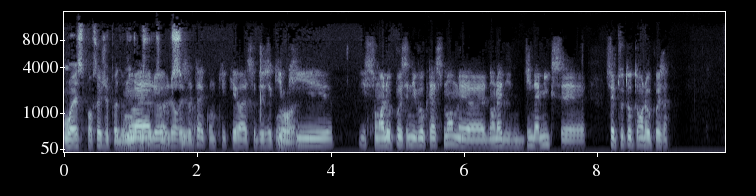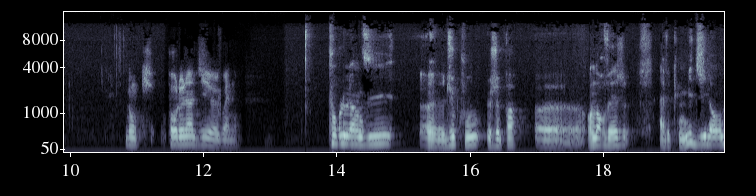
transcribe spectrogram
Ouais, c'est pour ça que j'ai pas donné Ouais, le résultat. le, le résultat est compliqué. Ouais. C'est deux équipes Ouais. qui ils sont à l'opposé niveau classement, mais euh, dans la dy- dynamique, c'est c'est tout autant à l'opposé. Donc, pour le lundi, euh, Gwen. Pour le lundi, euh, du coup, je pars euh, en Norvège avec Midtjylland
